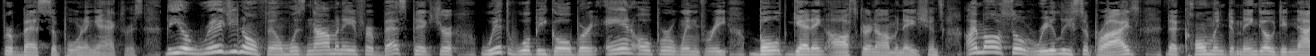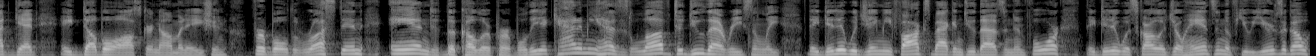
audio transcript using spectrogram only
for Best Supporting Actress. The original film was nominated for Best Picture with Whoopi Goldberg and Oprah Winfrey both getting Oscar nominations. I'm also really surprised that Colman Domingo did not get a double Oscar nomination for both Rustin and The Color Purple. The Academy has loved to do that recently. They did it with Jamie Foxx back in 2004. They did it with Scarlett Johansson a few years ago.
